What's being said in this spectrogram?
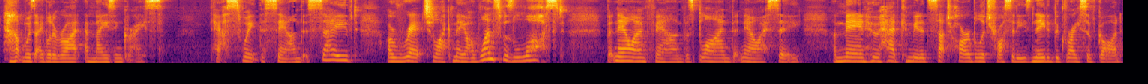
was able to write Amazing Grace. How sweet the sound that saved a wretch like me. I once was lost but now I'm found, was blind, but now I see. A man who had committed such horrible atrocities needed the grace of God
